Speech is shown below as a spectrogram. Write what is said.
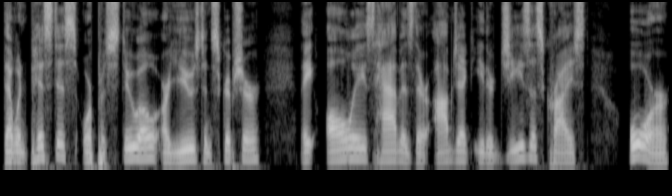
that when pistis or pisteuo are used in Scripture, they always have as their object either Jesus Christ or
